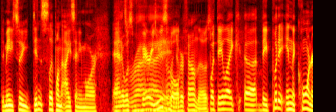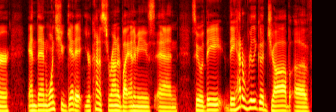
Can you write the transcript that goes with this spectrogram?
that made it so you didn't slip on the ice anymore, and That's it was very right. I useful. never found those. But they like uh, they put it in the corner, and then once you get it, you're kind of surrounded by enemies, and so they they had a really good job of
